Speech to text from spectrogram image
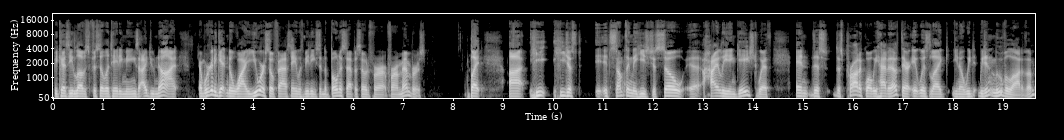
because he loves facilitating meetings. I do not, and we're going to get into why you are so fascinated with meetings in the bonus episode for our, for our members. But uh, he he just it's something that he's just so uh, highly engaged with. And this this product, while we had it out there, it was like you know we we didn't move a lot of them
